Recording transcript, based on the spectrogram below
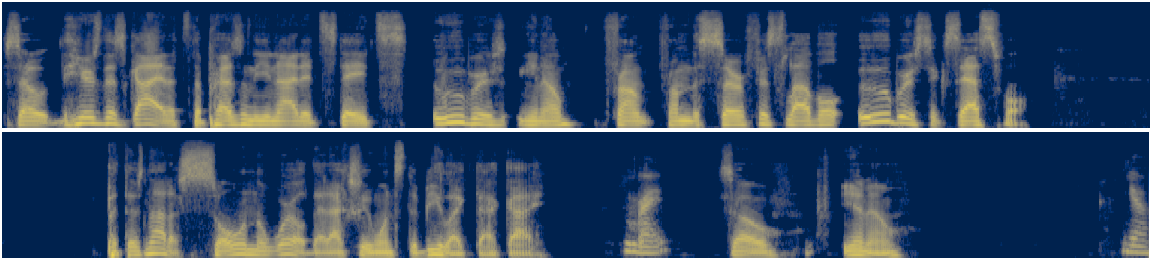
So here's this guy that's the president of the United States, uber, you know, from from the surface level, uber successful but there's not a soul in the world that actually wants to be like that guy. right So, you know. Yeah.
